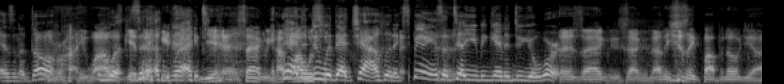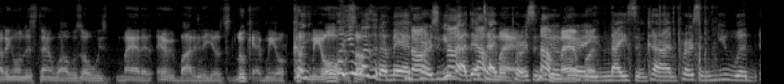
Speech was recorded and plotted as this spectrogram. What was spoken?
as an adult. Right. While I was getting that. right. Yeah, exactly. It had to do with that childhood experience uh, until you began to do your work. Exactly, exactly. Now that you say popping off, yeah, I didn't understand why I was always mad at everybody that just look at me or cut well, me off. Well, you wasn't a mad no, person. You're not, not that not type mad. of person. Not You're mad, a very nice and kind person. You would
